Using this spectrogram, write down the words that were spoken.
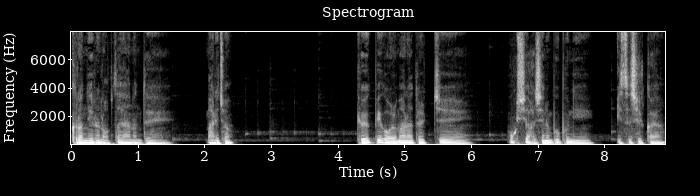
그런 일은 없어야 하는데 말이죠. 교육비가 얼마나 들지 혹시 아시는 부분이 있으실까요?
